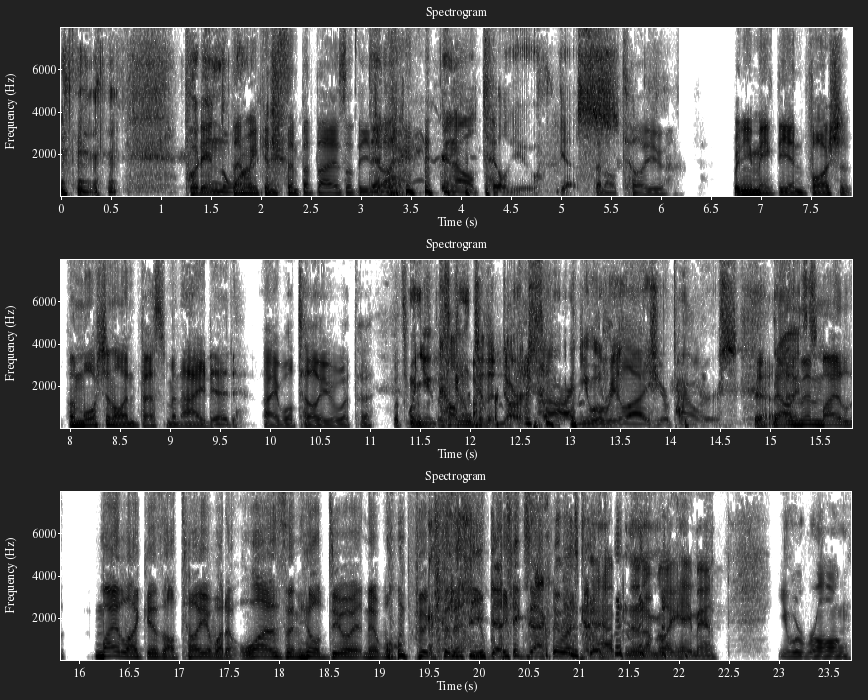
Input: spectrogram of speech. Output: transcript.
Put in the then work. we can sympathize with each Then other. then I'll tell you. Yes. then I'll tell you when you make the emotional investment I did. I will tell you what the what's when you come car. to the dark side, you will realize your powers. Yeah. No, and then my my luck is I'll tell you what it was, and he'll do it, and it won't fix it anyway. That's exactly what's going to happen. And I'm like, hey, man, you were wrong.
